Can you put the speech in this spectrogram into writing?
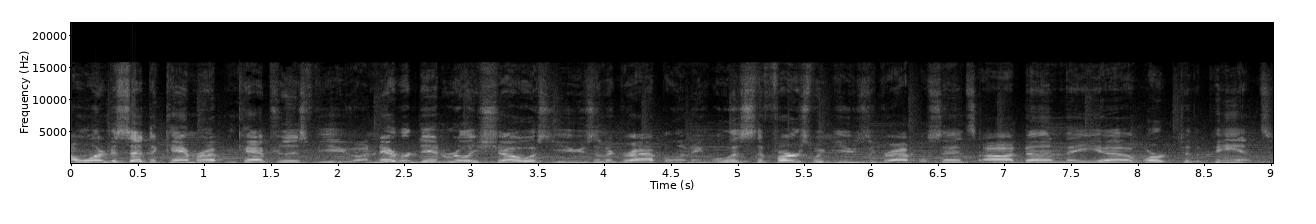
I wanted to set the camera up and capture this view. I never did really show us using a grapple any. Well, this is the first we've used the grapple since I done the uh, work to the pins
